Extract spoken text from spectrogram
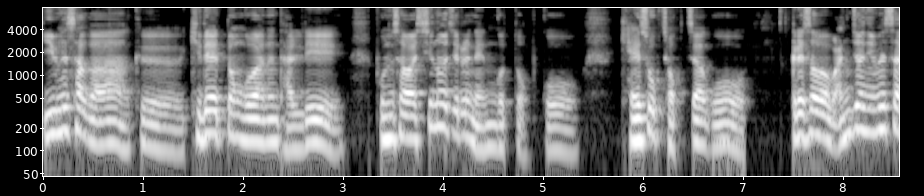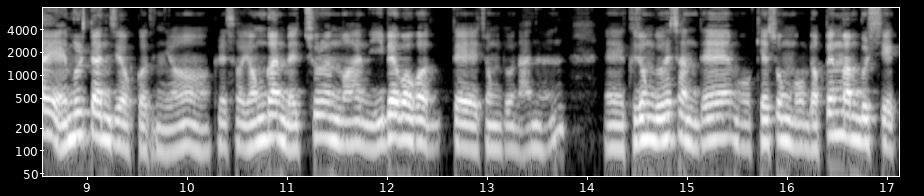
이 회사가 그 기대했던 거와는 달리 본사와 시너지를 내는 것도 없고 계속 적자고 그래서 완전히 회사의 애물단지였거든요. 그래서 연간 매출은 뭐 한 200억 원대 정도 나는 예, 그 정도 회사인데 뭐 계속 뭐 몇백만 불씩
